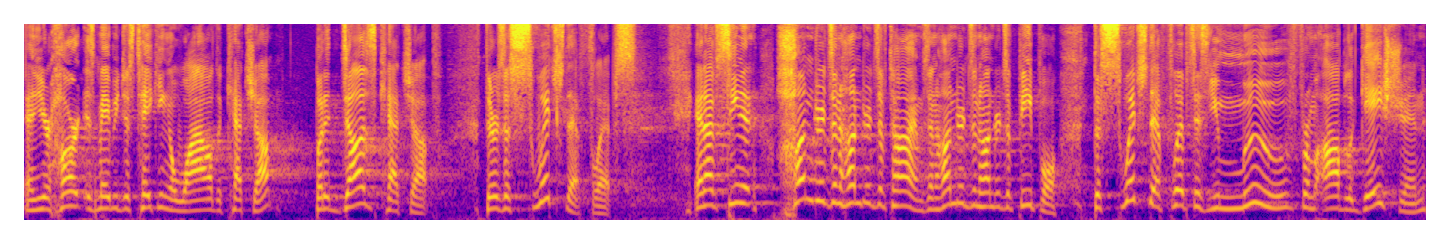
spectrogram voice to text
and your heart is maybe just taking a while to catch up, but it does catch up. There's a switch that flips. And I've seen it hundreds and hundreds of times and hundreds and hundreds of people. The switch that flips is you move from obligation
